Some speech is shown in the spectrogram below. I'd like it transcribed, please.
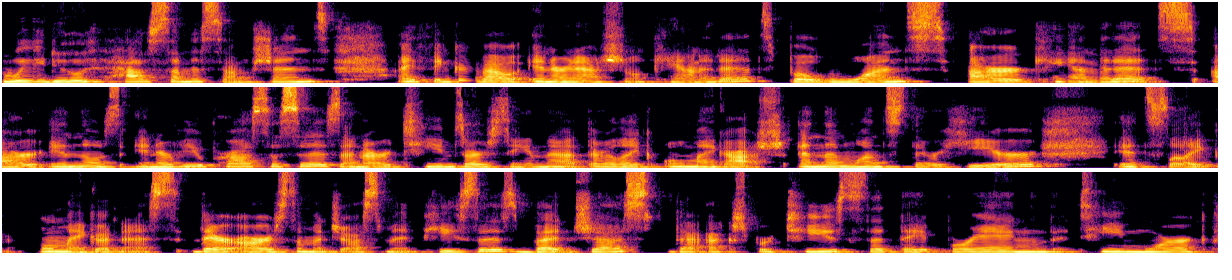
we do have some assumptions i think about international candidates but once our candidates are in those interview processes and our teams are seeing that they're like oh my gosh and then once they're here it's like oh my goodness there are some adjustment pieces but just the expertise that they bring the teamwork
